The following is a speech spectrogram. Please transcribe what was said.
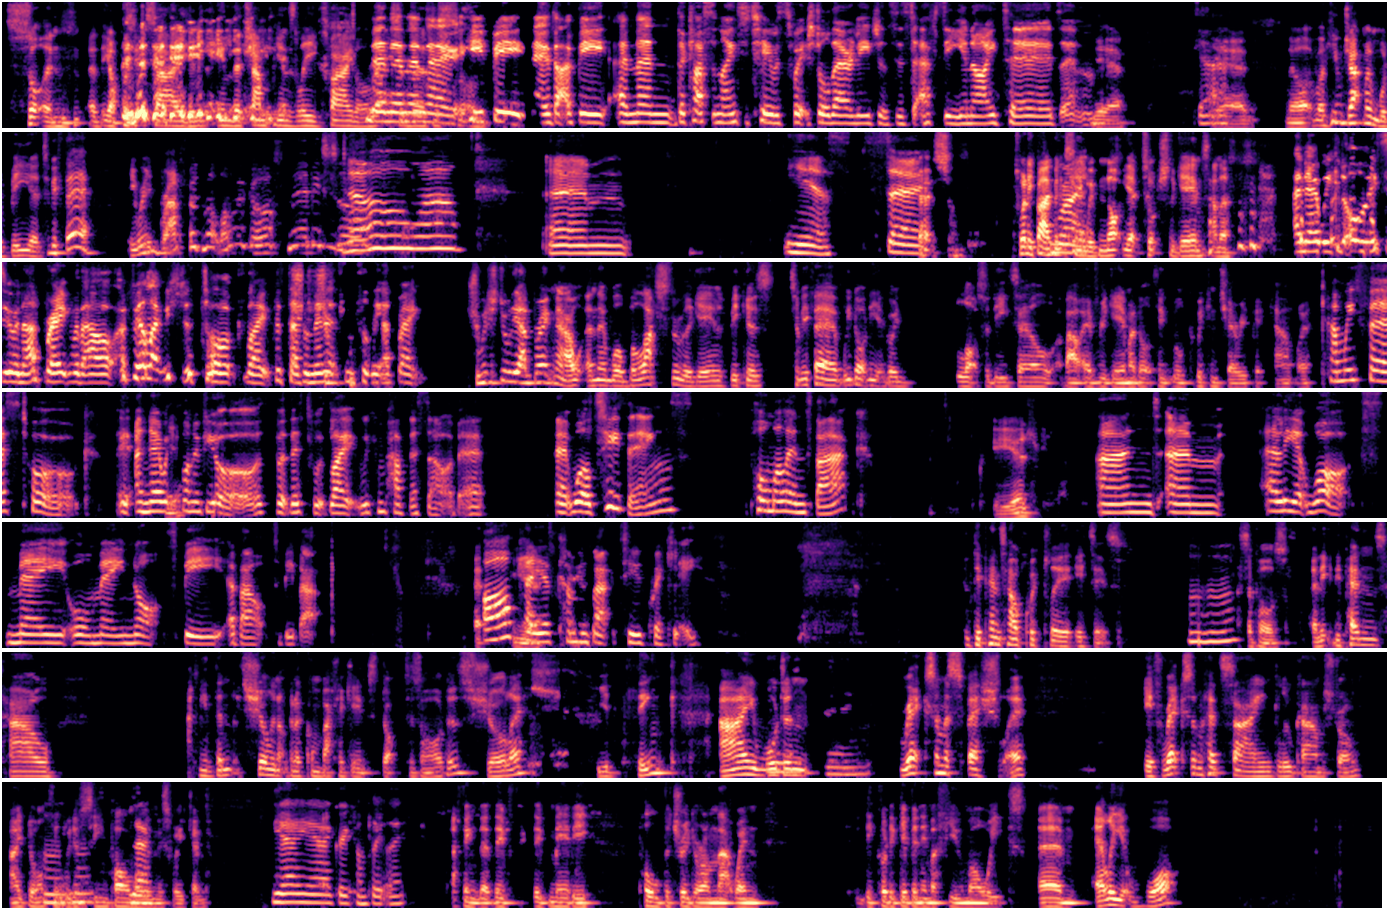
Sutton at the opposite side in, in the Champions League final. No, no, no, no. Sutton. He'd be no. That'd be, and then the class of '92 has switched all their allegiances to FC United, and Yeah, yeah, yeah. No, well, Hugh Jackman would be. Uh, to be fair, he were in Bradford not long ago. Maybe so. No, wow. Um. Yes. So so 25 minutes in, we've not yet touched the games, Hannah. I know we could almost do an ad break without. I feel like we should just talk like for seven Should- minutes until the ad break. Should we just do the ad break now and then we'll blast through the games? Because to be fair, we don't need to go in lots of detail about every game. I don't think we'll, we can cherry pick, can't we? Can we first talk? I- I know it's Yeah. one of yours, but this would like we can pad this out a bit. Uh, well, two things. Paul Mullin's back Yes. and um Elliot Watts may or may not be about to be back. Uh, Are yeah. players coming back too quickly? It depends how quickly it is. Mm-hmm. I suppose. And it depends how. I mean, they're surely not going to come back against doctor's orders, surely. You'd think. I wouldn't. Wrexham, especially. If Wrexham had signed Luke Armstrong, I don't think we'd have Mhm. seen Paul No. This weekend. Yeah, yeah, I agree completely. I think that they've they've maybe pulled the trigger on that when they could have given him a few more weeks. Um, Elliot Watt,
